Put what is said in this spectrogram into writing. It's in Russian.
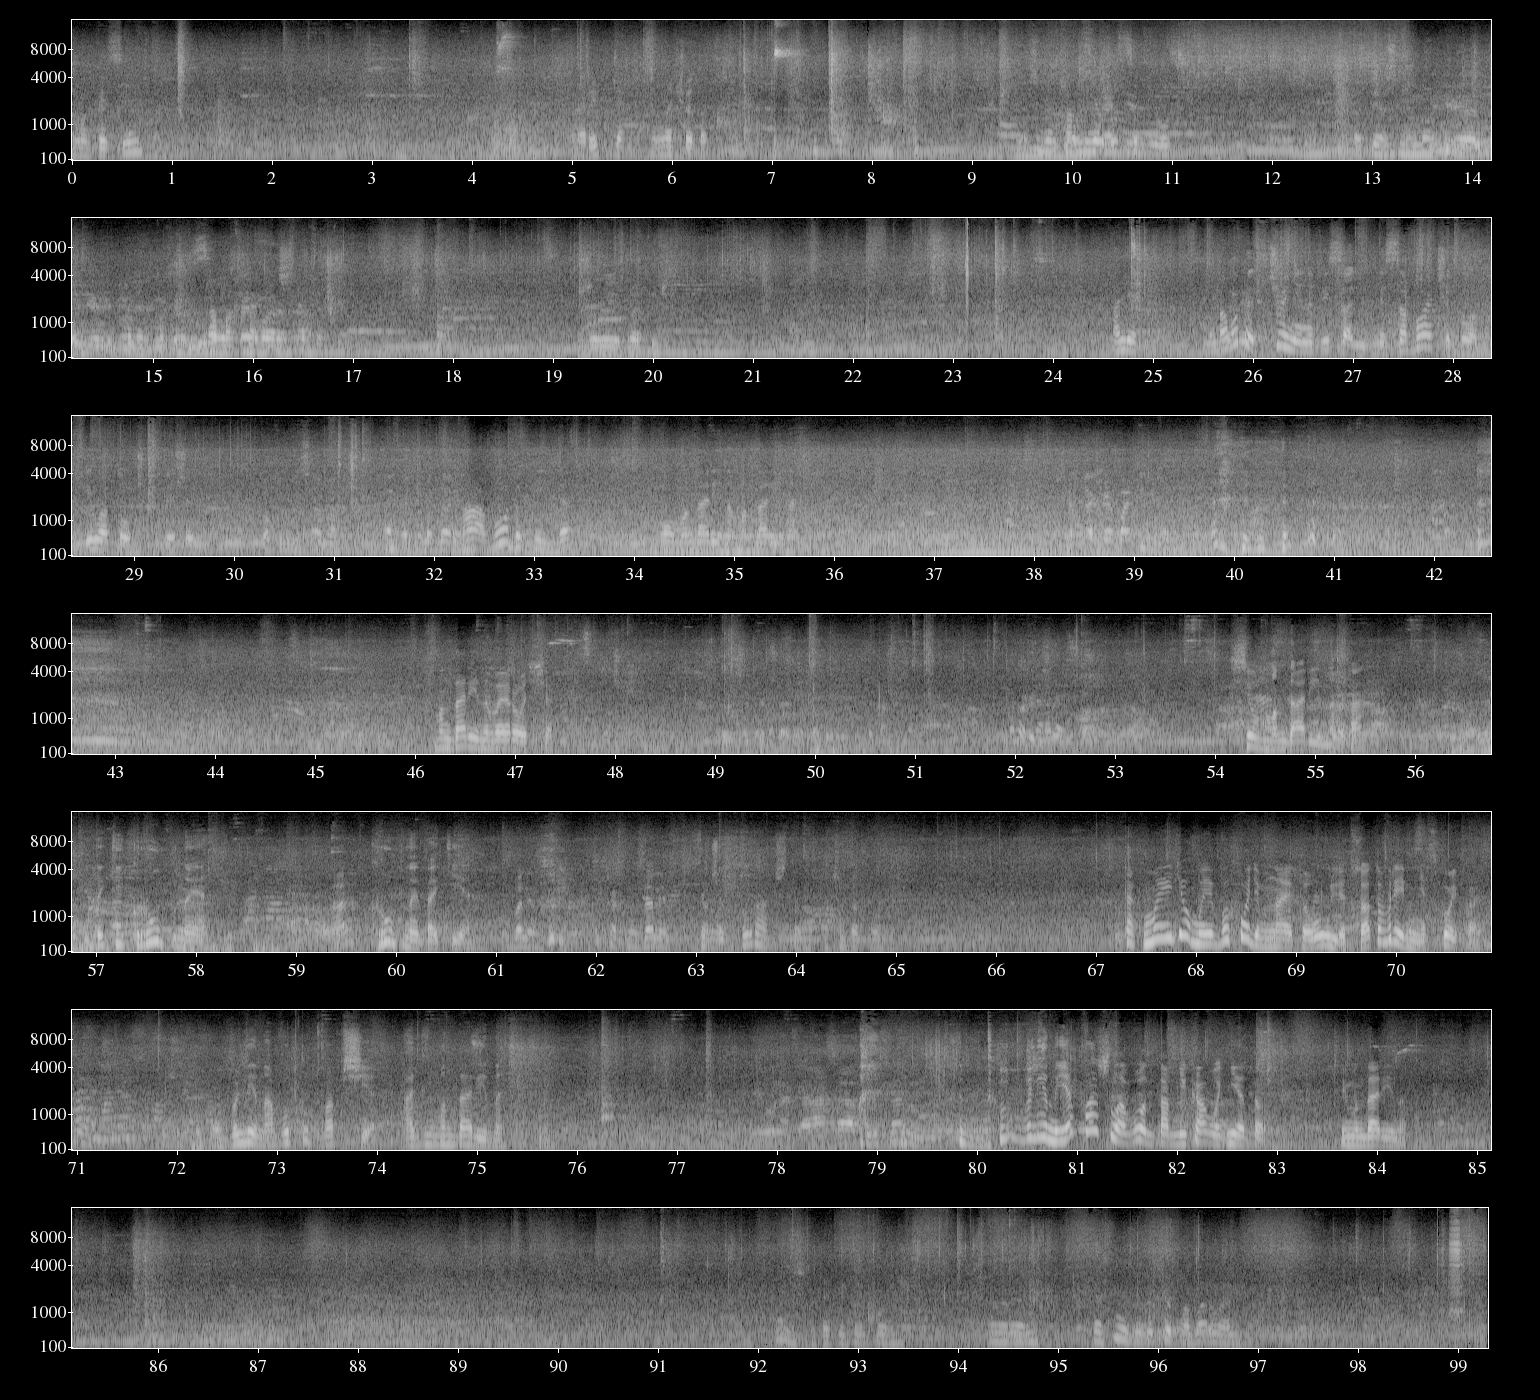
магазин. Рыбки. Ну что там? Там я зацепилась. Отец немного реально. Блин, какой Запах, конечно. Живые практически. Олег, а вот это что они написали? Для собачек вот, и лоточек лежит. Только для мандарины. А, воду пить, да? О, мандарина, мандарина. Сейчас такая ботинка. Мандариновая роща. Все в мандаринах, а? И такие крупные. А? Крупные такие. Блин, как мы залезть? Ты что, дурак, что ли? А что такое? Так, мы идем и выходим на эту улицу, а то времени сколько? Блин, а вот тут вообще одни мандарины. Да, Блин, я пошла, вон там никого нету. И мандаринов. Умнички такие прикольные. Наверное, снизу это все поборвали.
